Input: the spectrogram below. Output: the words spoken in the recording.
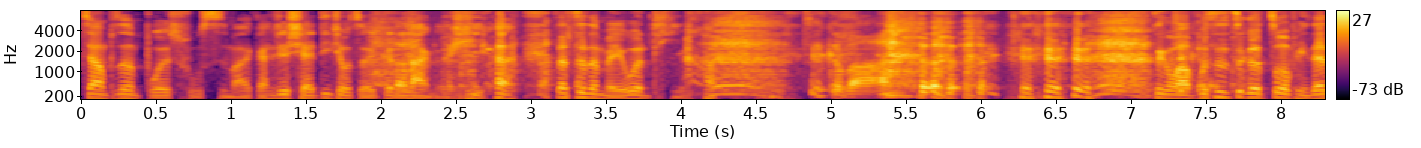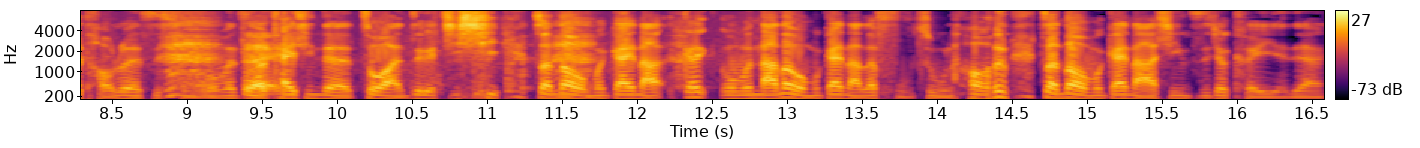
这样不是不会出事吗？感觉起来地球只会更烂而已啊！那真的没问题吗？这个吧，这个嘛，不是这个作品在讨论的事情。我们只要开心的做完这个机器，赚到我们该拿该我们拿到我们该拿的辅助，然后赚到我们该拿的薪资就可以了。这样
